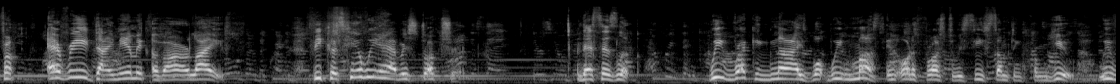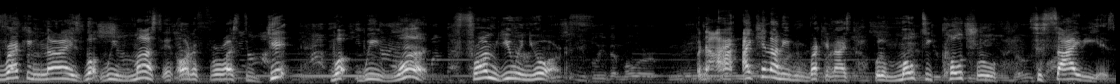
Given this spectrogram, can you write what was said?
from every dynamic of our life. Because here we have a structure that says, look, we recognize what we must in order for us to receive something from you. We recognize what we must in order for us to get what we want from you and yours. But I, I cannot even recognize what a multicultural society is.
